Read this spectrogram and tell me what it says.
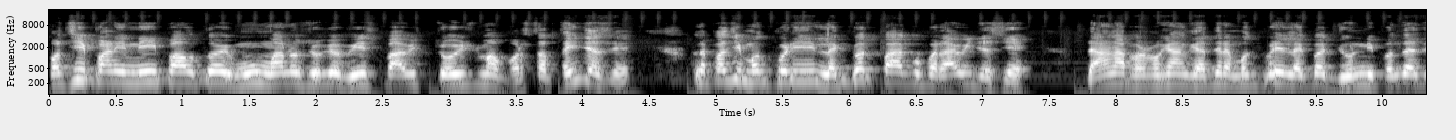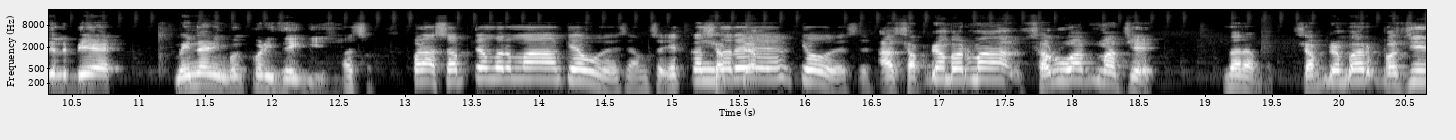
પછી પાણી નહીં પાવતો હોય હું માનું છું કે વીસ બાવીસ ચોવીસમાં વરસાદ થઈ જશે અને પછી મગફળી લગભગ પાક ઉપર આવી જશે. દાણા પર કારણ કે અત્યારે મગફળી લગભગ જૂનની પંદર એટલે બે મહિનાની મગફળી થઈ ગઈ છે. પણ આ સપ્ટેમ્બરમાં કેવું રહેશે આમ? એકંદરે કેવું રહેશે? આ સપ્ટેમ્બરમાં શરૂઆતમાં છે. બરાબર. સપ્ટેમ્બર પછી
